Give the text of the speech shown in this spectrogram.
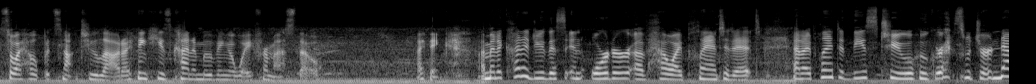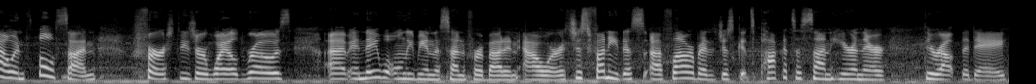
So I hope it's not too loud. I think he's kind of moving away from us though. I think. I'm gonna kind of do this in order of how I planted it. And I planted these two heuchras, which are now in full sun first. These are wild rose, um, and they will only be in the sun for about an hour. It's just funny, this uh, flower bed just gets pockets of sun here and there throughout the day.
